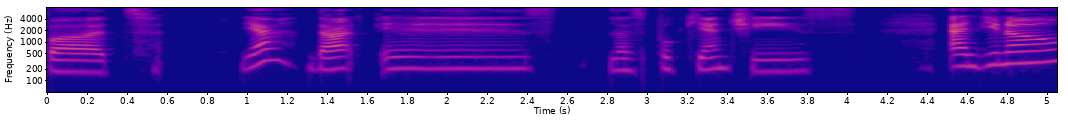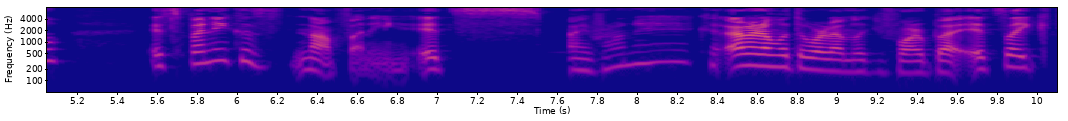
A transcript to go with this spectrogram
But yeah, that is Las Poquianchis. And you know, it's funny because not funny. It's ironic. I don't know what the word I'm looking for, but it's like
